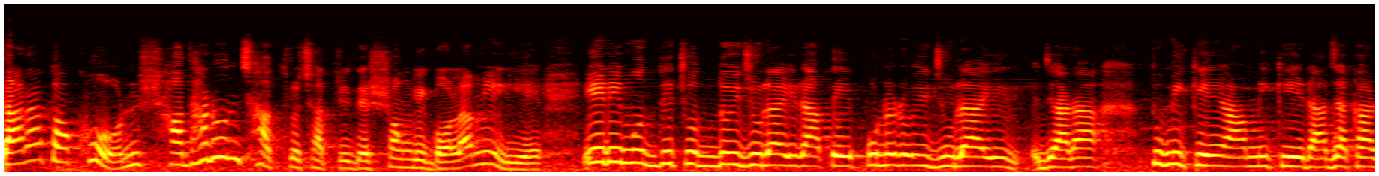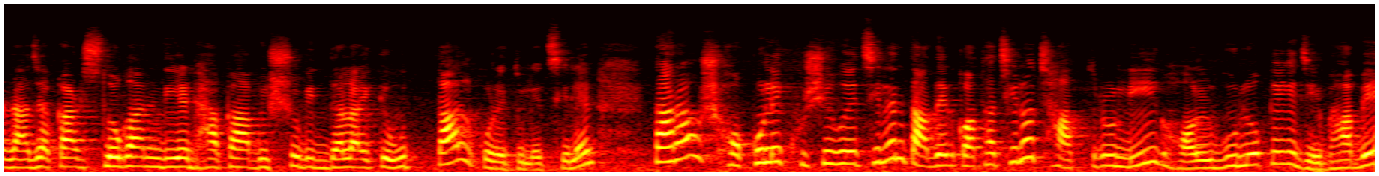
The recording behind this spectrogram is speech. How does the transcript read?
যারা তখন সাধারণ ছাত্রছাত্রীদের সঙ্গে গলা মিলিয়ে এরই মধ্যে চোদ্দই জুলাই রাতে পনেরোই জুলাই যারা তুমি কে, আমি কে, রাজাকার রাজাকার স্লোগান দিয়ে ঢাকা বিশ্ববিদ্যালয়কে উত্তাল করে তুলেছিলেন তারাও সকলে খুশি হয়েছিলেন। তাদের কথা ছিল ছাত্রলীগ হলগুলোকে যেভাবে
